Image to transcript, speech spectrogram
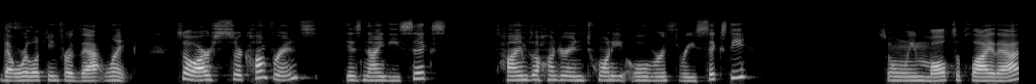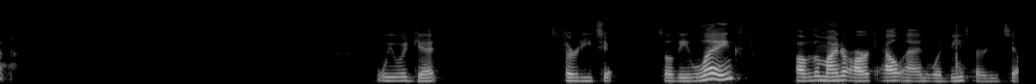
that we're looking for that length. So our circumference is 96 times 120 over 360. So when we multiply that, we would get 32. So the length of the minor arc LN would be 32.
